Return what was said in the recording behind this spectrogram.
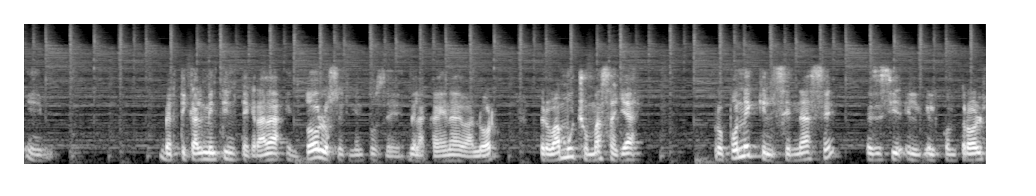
eh, verticalmente integrada en todos los segmentos de, la cadena de valor, pero va mucho más allá. Propone que el SENACE, es decir, el, control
